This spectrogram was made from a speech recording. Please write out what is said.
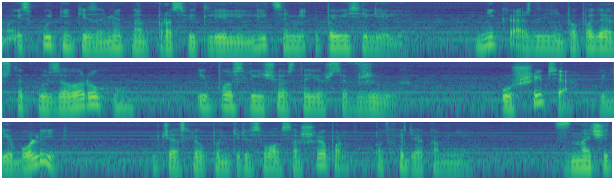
Мои спутники заметно просветлели лицами и повеселели. Не каждый день попадаешь в такую заваруху, и после еще остаешься в живых. «Ушибся? Где болит?» Участливо поинтересовался Шепард, подходя ко мне. «Значит,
